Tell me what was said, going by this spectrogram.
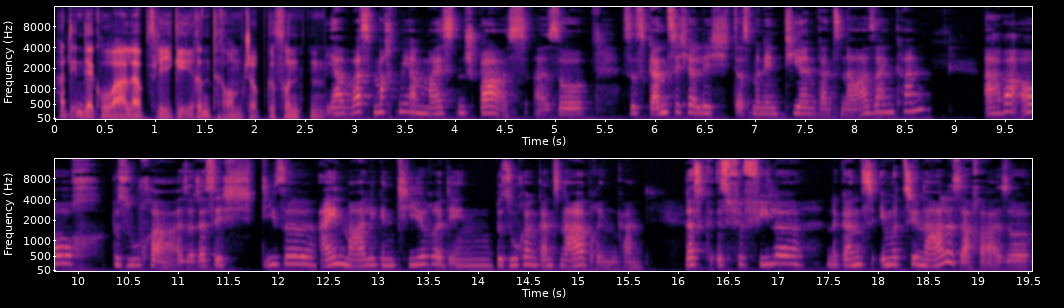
hat in der Koala-Pflege ihren Traumjob gefunden. Ja, was macht mir am meisten Spaß? Also, es ist ganz sicherlich, dass man den Tieren ganz nah sein kann aber auch Besucher, also dass ich diese einmaligen Tiere den Besuchern ganz nahe bringen kann. Das ist für viele eine ganz emotionale Sache. Also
